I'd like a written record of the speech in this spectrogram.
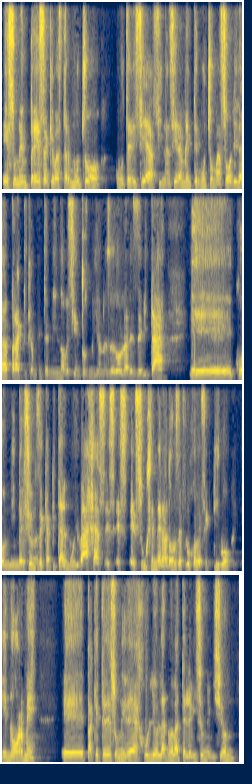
Es una empresa que va a estar mucho, como te decía, financieramente mucho más sólida, prácticamente 1.900 millones de dólares de EBITDA eh, con inversiones de capital muy bajas, es, un generador de flujo de efectivo enorme. Eh, para que te des una idea, Julio, la nueva Televisa Univisión,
